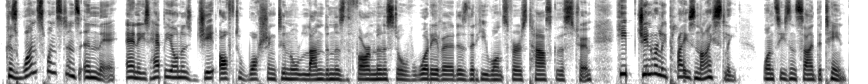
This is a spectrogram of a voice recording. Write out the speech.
Because once Winston's in there and he's happy on his jet off to Washington or London as the foreign minister or whatever it is that he wants for his task this term, he generally plays nicely once he's inside the tent.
